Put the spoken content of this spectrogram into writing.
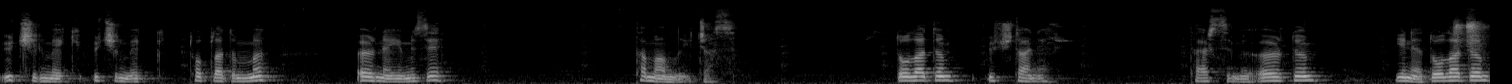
3 ilmek 3 ilmek topladım mı örneğimizi tamamlayacağız. Doladım 3 tane tersimi ördüm. Yine doladım.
